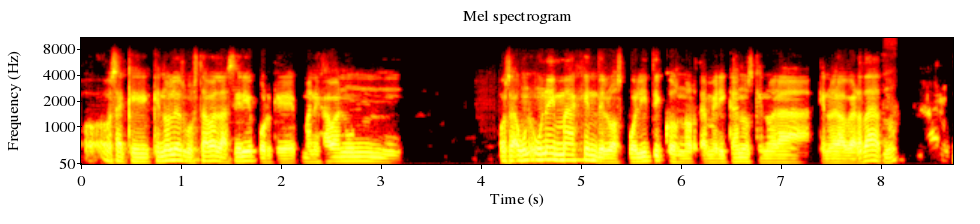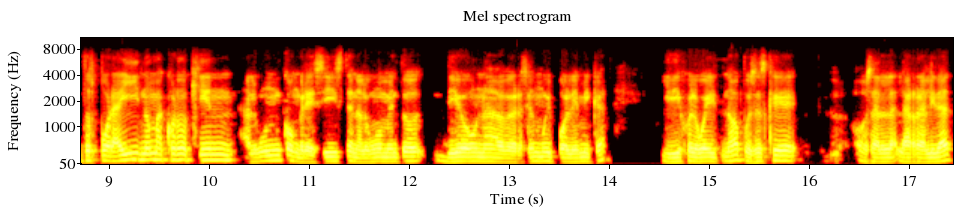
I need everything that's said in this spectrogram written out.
o sea, que, no les gustaba la serie porque manejaban un, o sea, una imagen de los políticos norteamericanos que no era, que no era verdad, ¿no? Entonces, por ahí no me acuerdo quién, algún congresista en algún momento dio una versión muy polémica y dijo el güey, no, pues es que, o sea, la, realidad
